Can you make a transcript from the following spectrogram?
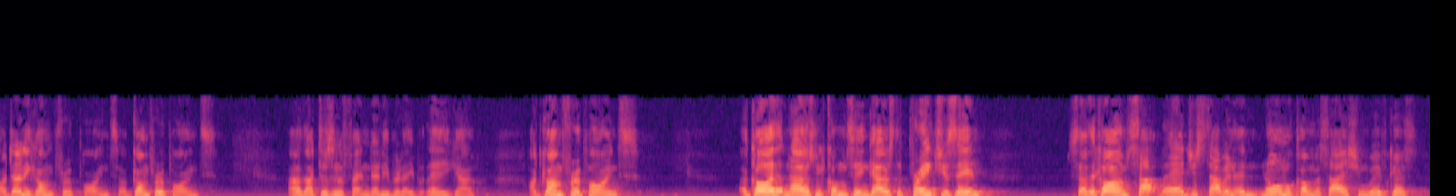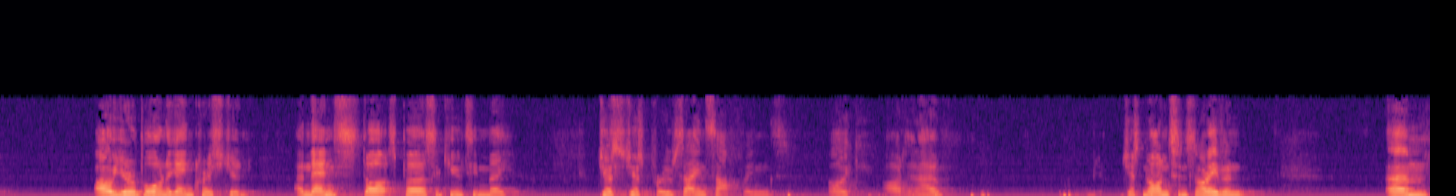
I'd only gone for a point. I'd gone for a point. Oh, that doesn't offend anybody, but there you go. I'd gone for a point. A guy that knows me comes in, goes, The preacher's in. So the guy I'm sat there just having a normal conversation with goes, Oh, you're a born again Christian. And then starts persecuting me. Just, just proves saying soft things. Like, I don't know. Just nonsense, not even. Um,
